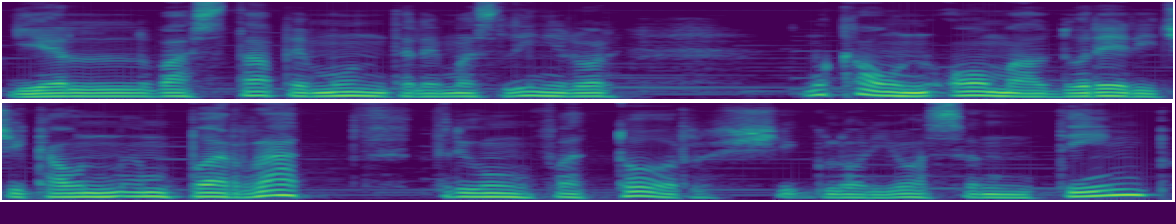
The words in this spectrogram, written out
El va sta pe muntele măslinilor nu ca un om al durerii, ci ca un împărat triumfător și glorios în timp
